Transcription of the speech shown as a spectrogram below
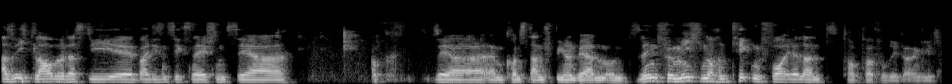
Also ich glaube, dass die bei diesen Six Nations sehr, sehr ähm, konstant spielen werden und sind für mich noch ein Ticken vor Irland Top-Favorit eigentlich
